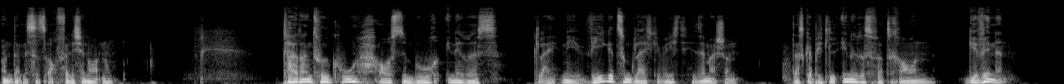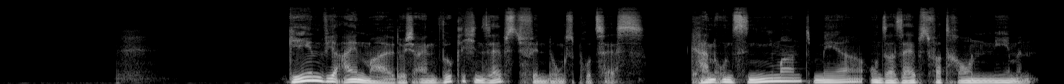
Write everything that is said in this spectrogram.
und dann ist das auch völlig in Ordnung. Tadang Tulku aus dem Buch Inneres Gleich, nee, Wege zum Gleichgewicht, hier sind wir schon. Das Kapitel Inneres Vertrauen gewinnen. Gehen wir einmal durch einen wirklichen Selbstfindungsprozess, kann uns niemand mehr unser Selbstvertrauen nehmen.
